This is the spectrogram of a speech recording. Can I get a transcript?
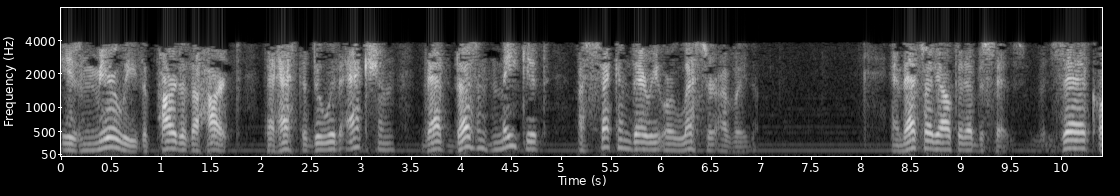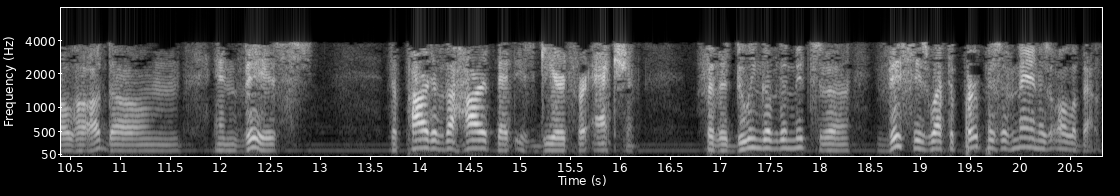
is merely the part of the heart that has to do with action, that doesn't make it a secondary or lesser Aveda. And that's why the Alter Rebbe says, Zeh kol ha'adam, and this, the part of the heart that is geared for action, for the doing of the mitzvah, this is what the purpose of man is all about.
